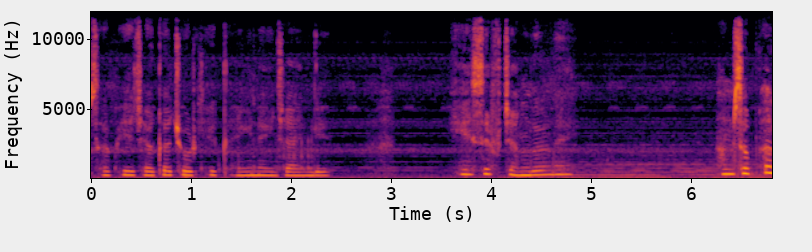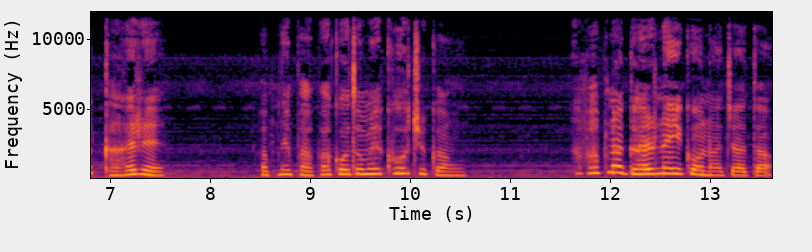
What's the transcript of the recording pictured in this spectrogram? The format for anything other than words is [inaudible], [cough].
सब ये जगह छोड़ के कहीं नहीं जाएँगे। ये सिर्फ़ जंगल नहीं हम सबका घर है। अपने पापा को तो मैं खो चुका हूँ। अब अपना घर नहीं खोना चाहता।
